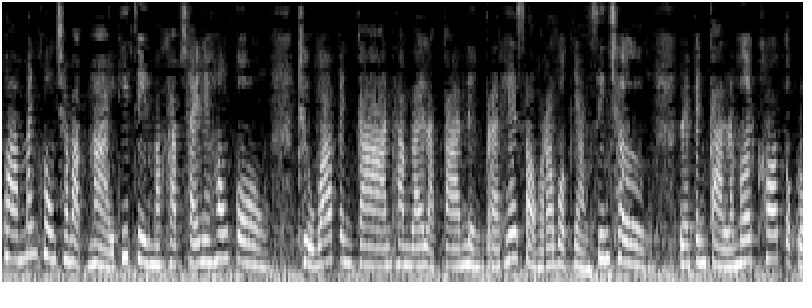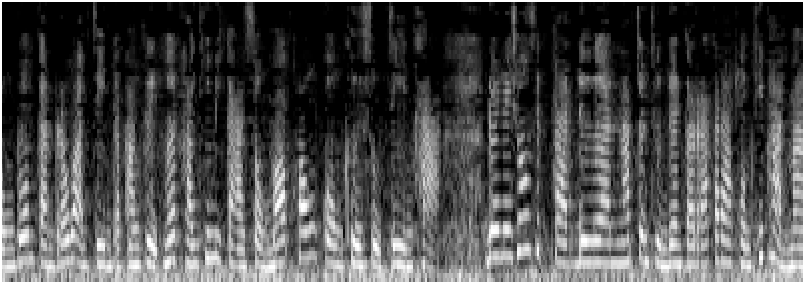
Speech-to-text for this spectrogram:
ความมั่นคงฉบับใหม่ที่จีนบังคับใช้ในฮ่องกงถือว่าเป็นการทำลายหลักการหนึ่งประเทศสองระบบอย่างสิ้นเชิง และเป็นการละเมิดข้อตกลงร่วมกันระหว่างจีนกับอังกฤษเมื่อครั้งที่มีการส่งมอบฮ่องกงคืนสู่จีนค่ะ โดยในช่วง 18 เดือนนับจนถึงเดือนกรกฎาคมที่ผ่านมา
